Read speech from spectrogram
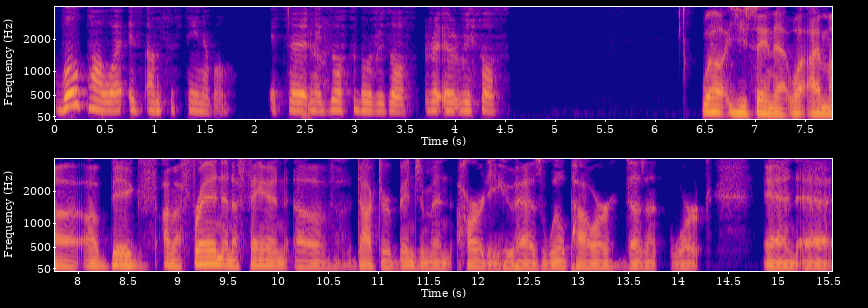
willpower is unsustainable it's an yeah. exhaustible resource uh, resource well, you saying that? Well, I'm a, a big, I'm a friend and a fan of Dr. Benjamin Hardy, who has willpower doesn't work. And, uh,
